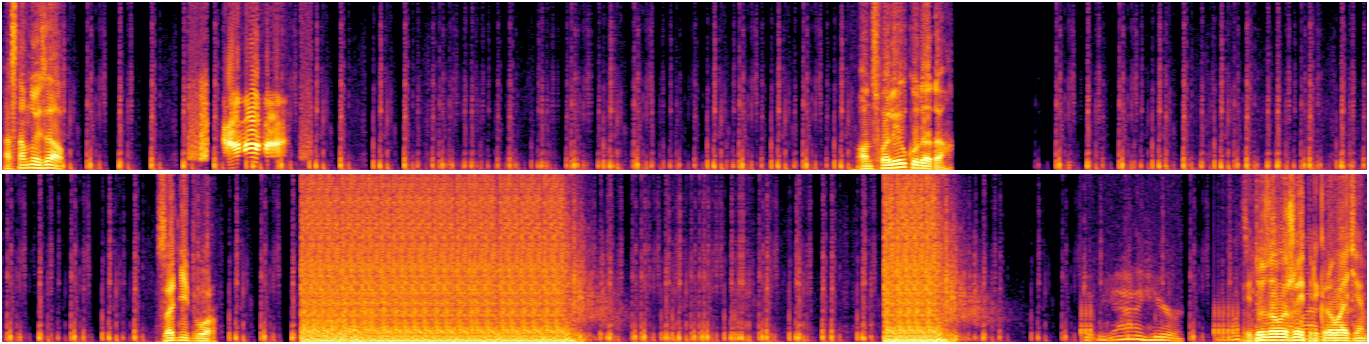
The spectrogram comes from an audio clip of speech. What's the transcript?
Основной зал. Он свалил куда-то. Задний двор. Иду за ложей, прикрывайте.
